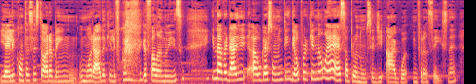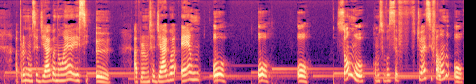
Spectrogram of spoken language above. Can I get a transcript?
E aí ele conta essa história bem humorada, que ele ficou, fica falando isso. E na verdade o garçom não entendeu porque não é essa a pronúncia de água em francês, né? A pronúncia de água não é esse E. A pronúncia de água é um O. O. O. Só um O. Como se você estivesse falando O.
